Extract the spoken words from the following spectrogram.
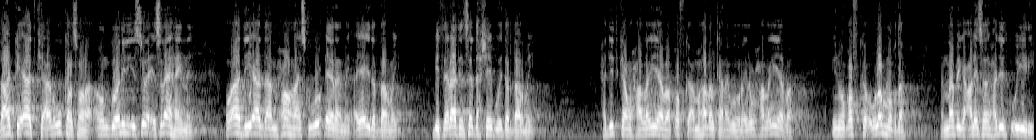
aan ugu kalsoonaa oon goonidii isla ahaynay oo aad iyo aad aan muxuu ahaa iskugu dheeranay ayaa i dardaarmay. Bialaain saddex shay buu i dardaarmay. Xadiidkan waxaa laga yaabaa qofka ama hadalkan abu hurayre waxaa laga yaabaa inuu qofka ula muuqda. Nabiga cala sl xadidku uu yidhi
